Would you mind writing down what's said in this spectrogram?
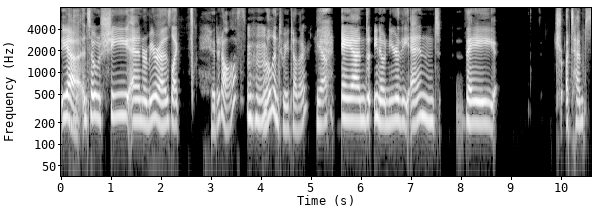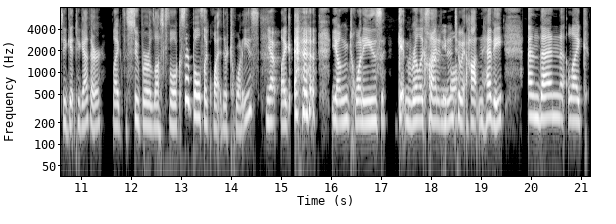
yeah and so she and ramirez like hit it off Mm-hmm. real into each other Yeah. and you know near the end they tr- attempt to get together like super lustful because they're both like what in their 20s Yep. like young 20s getting real excited and into it hot and heavy and then like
